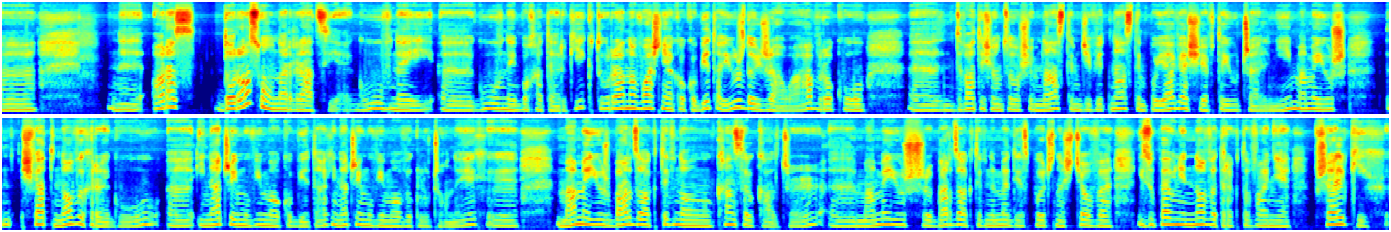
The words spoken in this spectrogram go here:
e, e, oraz dorosłą narrację głównej, e, głównej bohaterki, która no właśnie jako kobieta już dojrzała, w roku 2018-19 pojawia się w tej uczelni. Mamy już świat nowych reguł, e, inaczej mówimy o kobietach, inaczej mówimy o wykluczonych. E, mamy już bardzo aktywną cancel culture, e, mamy już bardzo aktywne media społecznościowe i zupełnie nowe traktowanie wszelkich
